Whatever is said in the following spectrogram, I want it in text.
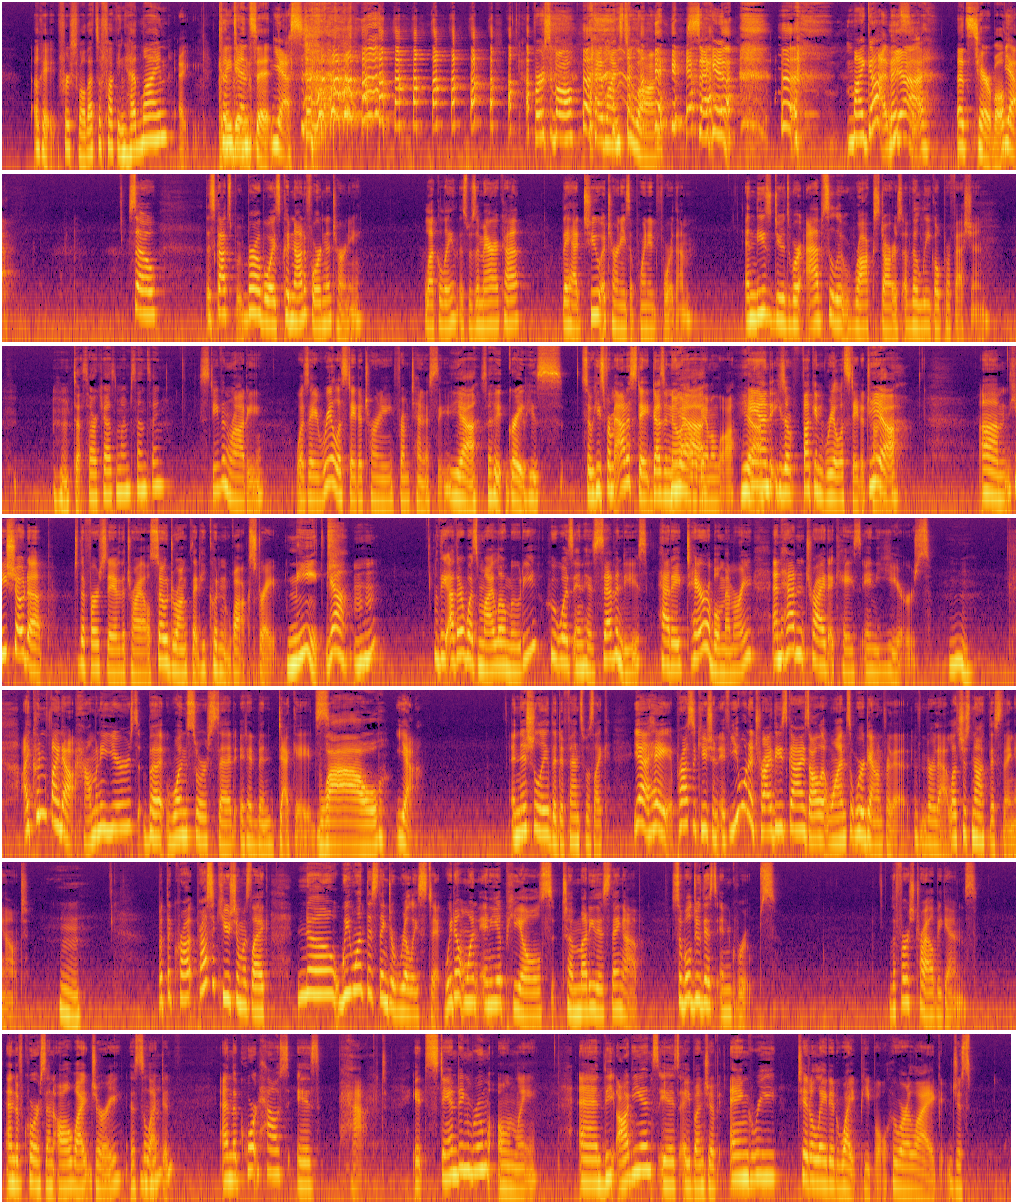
Okay, first of all, that's a fucking headline. I- Condense it. Yes. First of all, headline's too long. Second, my God, that's, yeah. That's terrible. Yeah. So, the Scottsboro boys could not afford an attorney. Luckily, this was America. They had two attorneys appointed for them. And these dudes were absolute rock stars of the legal profession. Hmm, is that sarcasm I'm sensing? Stephen Roddy was a real estate attorney from Tennessee. Yeah. So he, great. He's So he's from out of state, doesn't know Yeah. Alabama law. Yeah. And he's a fucking real estate attorney. yeah. Um, he showed up to the first day of the trial so drunk that he couldn't walk straight. Neat. Yeah. Mm-hmm. The other was Milo Moody, who was in his 70s, had a terrible memory, and hadn't tried a case in years. I couldn't find out how many years, but one source said it had been decades. Wow. Yeah. Initially, the defense was like, yeah, hey, prosecution, if you want to try these guys all at once, we're down for that. For that. Let's just knock this thing out. Hmm. But the cro- prosecution was like, no, we want this thing to really stick. We don't want any appeals to muddy this thing up. So we'll do this in groups. The first trial begins. And of course, an all white jury is selected. And the courthouse is packed. It's standing room only. And the audience is a bunch of angry, titillated white people who are like just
